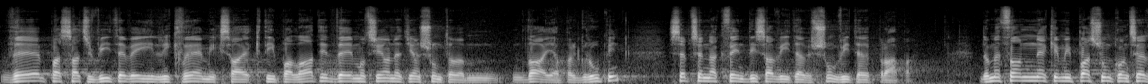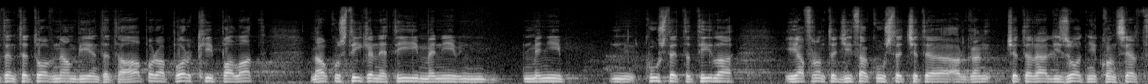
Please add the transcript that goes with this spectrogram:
Dhe pas aq viteve i rikthehemi kësaj, këtij pallatit dhe emocionet janë shumë të mëdhaja për grupin, sepse na kthejnë disa viteve, shumë viteve prapa. Domethënë, ne kemi pas shumë koncerte në Tetovë në ambiente të hapura, por ky pallat me akustikën e tij, me një me një kushte të tilla i afron të gjitha kushtet që të që të realizohet një koncert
